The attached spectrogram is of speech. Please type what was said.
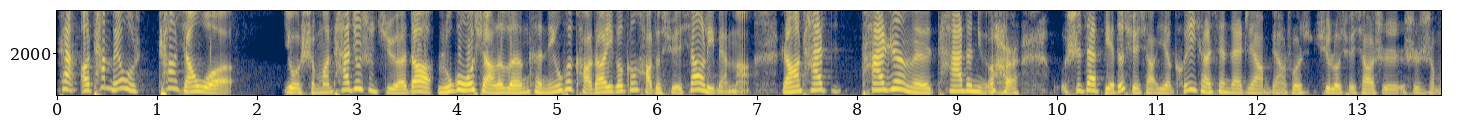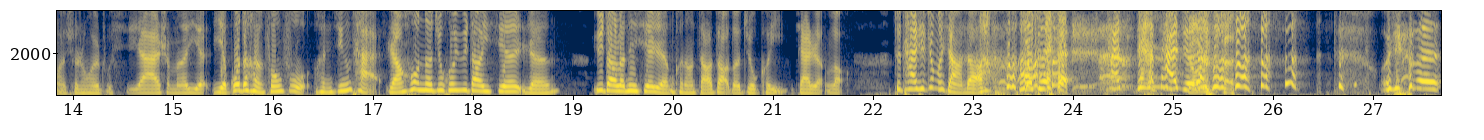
他哦，他没有畅想我有什么，他就是觉得如果我选了文，肯定会考到一个更好的学校里面嘛。然后他他认为他的女儿是在别的学校也可以像现在这样，比方说去了学校是是什么学生会主席啊什么的，也也过得很丰富很精彩。然后呢，就会遇到一些人，遇到了那些人，可能早早的就可以嫁人了。对，他是这么想的，对他他 他觉得我觉得，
